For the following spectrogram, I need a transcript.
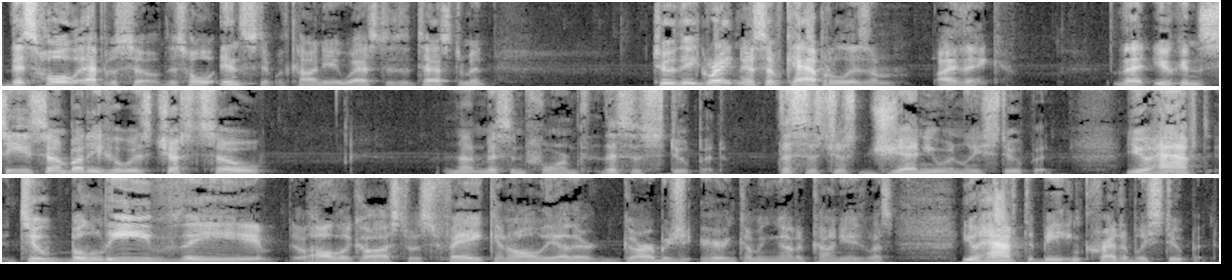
this whole episode, this whole incident with Kanye West is a testament to the greatness of capitalism, I think. That you can see somebody who is just so not misinformed. This is stupid. This is just genuinely stupid. You have to, to believe the Holocaust was fake and all the other garbage you're hearing coming out of Kanye West. You have to be incredibly stupid.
